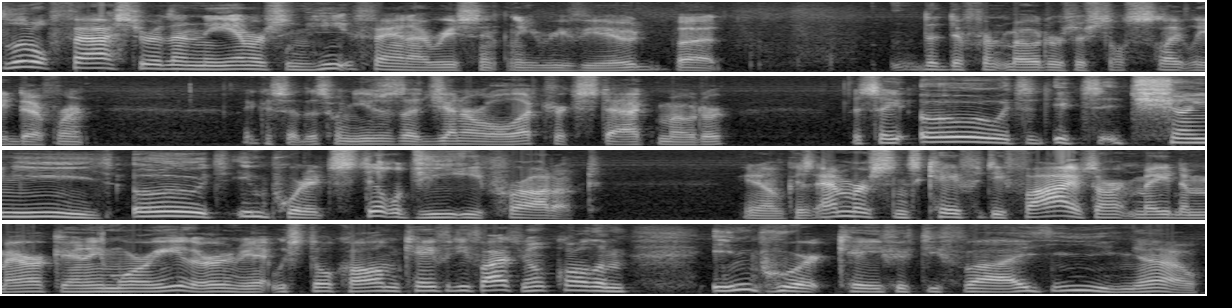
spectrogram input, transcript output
It's a little faster than the Emerson Heat fan I recently reviewed, but the different motors are still slightly different. Like I said, this one uses a General Electric stack motor. They say, oh, it's it's it's Chinese. Oh, it's imported. It's still GE product. You know, because Emerson's K55s aren't made in America anymore either, and yet we still call them K55s. We don't call them import K55s. No.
